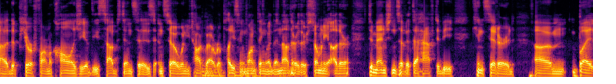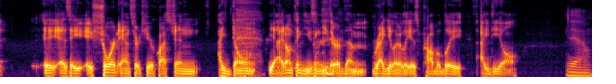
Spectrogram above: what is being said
uh, the pure pharmacology of these substances and so when you talk about replacing one thing with another there's so many other dimensions of it that have to be considered um, but as a, a short answer to your question i don't yeah i don't think using either of them regularly is probably ideal Yeah.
